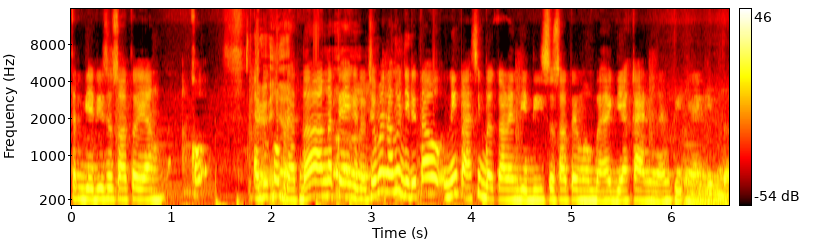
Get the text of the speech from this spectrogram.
terjadi sesuatu yang kok aduh kok Kayaknya, berat banget ya uh, gitu. Cuman aku jadi tahu ini pasti bakalan jadi sesuatu yang membahagiakan nantinya Hmm. gitu.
